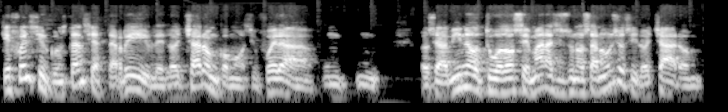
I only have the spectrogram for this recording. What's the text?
que fue en circunstancias terribles, lo echaron como si fuera un, o sea, vino, tuvo dos semanas, hizo unos anuncios y lo echaron.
